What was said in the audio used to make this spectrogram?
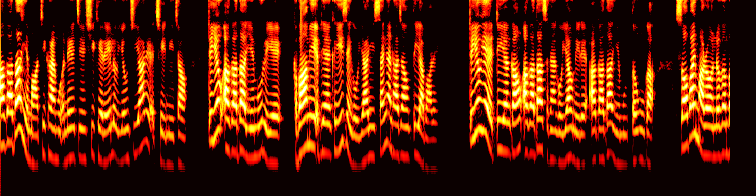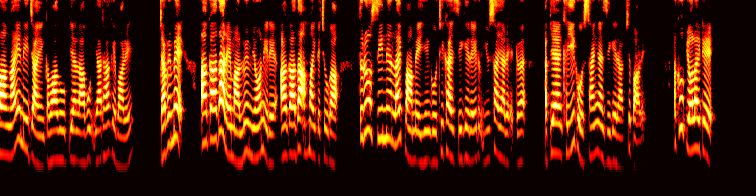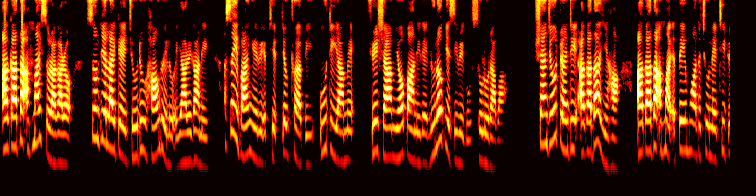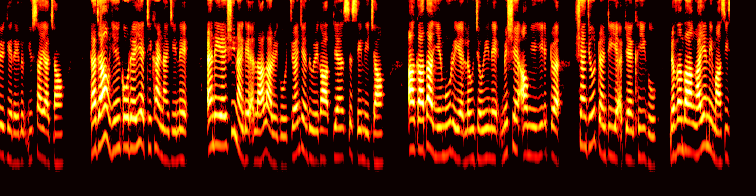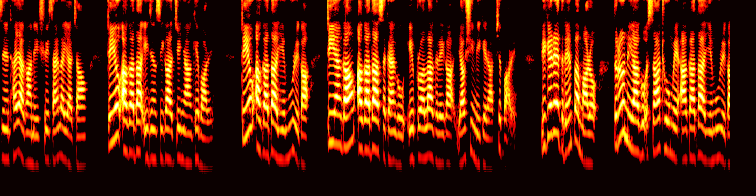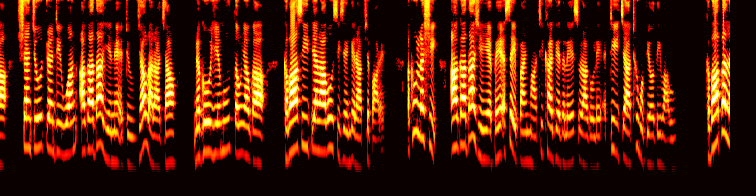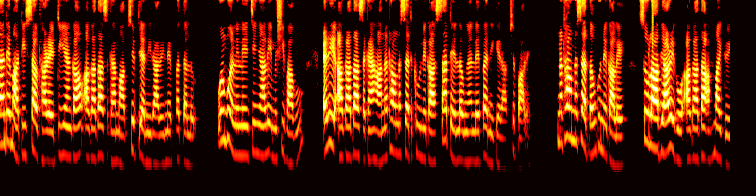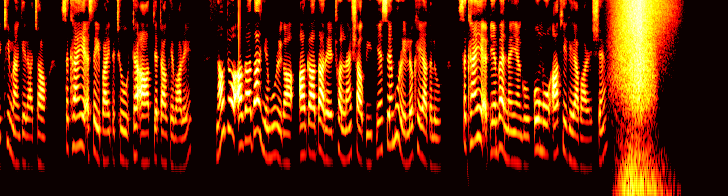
အာကာသယာဉ်မှာထိခိုက်မှုအနေချင်းရှိခဲ့တယ်လို့ယုံကြည်ရတဲ့အခြေအနေကြောင့်တရုတ်အာကာသယာဉ်မှုတွေရဲ့ကဘာမြေအပြန်ခရီးစဉ်ကိုယာယီဆိုင်းငံ့ထားကြောင်းသိရပါတယ်။တရုတ်ရဲ့တီယန်ကောင်းအာကာသစခန်းကိုရောက်နေတဲ့အာကာသယာဉ်မှု၃ဦးကအစောပိုင်းမှာတော့နိုဝင်ဘာ9ရက်နေ့ကျရင်ကဘာကိုပြန်လာဖို့ရထားခဲ့ပါတယ်။ဒါပေမဲ့အာကာသထဲမှာလွင့်မျောနေတဲ့အာကာသအမိုက်တချို့ကသူတို့စီးနှင်းလိုက်ပါမဲ့ရင်ကိုထိခိုက်စေခဲ့တယ်လို့ယူဆရတဲ့အတွက်အပြန်ခရီးကိုဆိုင်းငံ့စေခဲ့တာဖြစ်ပါတယ်။အခုပြောလိုက်တဲ့ အာကာသအမိုက်ဆိုတာကတော့စွန့်ပစ်လိုက်တဲ့ဂျိုဒုဟောင်းတွေလိုအရာတွေကနေအစိတ်ပိုင်းငယ်တွေအဖြစ်ပြုတ်ထွက်ပြီးဥတီယာမဲ့ရွေးရှားမျောပါနေတဲ့လူလုပစ္စည်းတွေကိုဆိုလိုတာပါ။ရှန်ဂျိုး20အာကာသယာဉ်ဟာအာကာသအမိုက်အသေးအမွှားတချို့နဲ့ထိတွေ့ခဲ့တယ်လို့ယူဆရကြောင်းဒါကြောင့်ရင်ကိုယ်တည်းရဲ့ထိခိုက်နိုင်ခြင်းနဲ့အန်ဒီရရှိနိုင်တဲ့အလားအလာတွေကိုကျွမ်းကျင်သူတွေကပြန်စစ်ဆေးနေကြောင်းအာကာသယာဉ်မှုတွေရဲ့လုံခြုံရေးနဲ့မစ်ရှင်အောင်မြင်ရေးအတွက်ရှန်ဂျိုး20ရဲ့အပြန်ခရီးကို နိုဝင်ဘာ9ရက်နေ့မှာစီစဉ်ထားရကနေရွှေ့ဆိုင်းလိုက်ရကြောင်းတရုတ်အာကာသအေဂျင်စီကကြေညာခဲ့ပါတယ်။တရုတ်အာကာသယာဉ်မှုတွေကတီယန်ကောင်းအာကာသစခန်းကိုဧပြီလကတည်းကရောက်ရှိနေကြတာဖြစ်ပါတယ်။ပြီးခဲ့တဲ့သတင်းပတ်မှာတော့သူတို့နေရာကိုအစားထိုးမဲ့အာကာသယာဉ်မှုတွေကရှန်ဂျိုး21အာကာသယာဉ်နဲ့အတူရောက်လာတာကြောင့်ငကိုယာဉ်မှု3ယောက်ကကဘာစီပြန်လာဖို့စီစဉ်ခဲ့တာဖြစ်ပါတယ်။အခုလက်ရှိအာကာသယာဉ်ရဲ့ဘဲအစိတ်ပိုင်းမှာထိခိုက်ခဲ့တယ်လဲဆိုတာကိုလည်းအတိအကျထုတ်မပြောသေးပါဘူး။ ကဘာပတ်လန်းထဲမှာတိစောက်ထားတဲ့တီယန်ကောင်းအာကာသစခန်းမှာဖြစ်ပျက်နေတာတွေနဲ့ပတ်သက်လို့ပွင့်ပွင့်လင်းလင်းကြီးညာလေးမရှိပါဘူး။အဲ့ဒီအာကာသစခန်းဟာ2021ခုနှစ်ကစတင်လုပ်ငန်းလည်ပတ်နေကြတာဖြစ်ပါတယ်။2023ခုနှစ်ကလည်းဆိုလာပြားတွေကိုအာကာသအမှိုက်တွေထိမှန်ခဲ့တာကြောင့်စခန်းရဲ့အစိတ်ပိုင်းတချို့ဓာတ်အားပြတ်တောက်ခဲ့ပါတယ်။နောက်တော့အာကာသယာဉ်မှုတွေကအာကာသထဲထွက်လန်းလျှောက်ပြီးပြင်ဆင်မှုတွေလုပ်ခဲ့ရတယ်လို့စခန်းရဲ့အပြင်ဘက်နိုင်ရန်ကိုပုံမအားဖြည့်ခဲ့ရပါတယ်ရှင်။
